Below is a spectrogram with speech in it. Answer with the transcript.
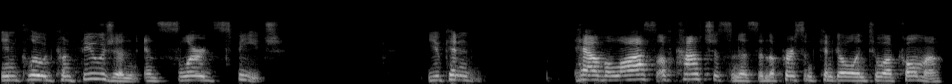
include confusion and slurred speech. You can have a loss of consciousness and the person can go into a coma.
